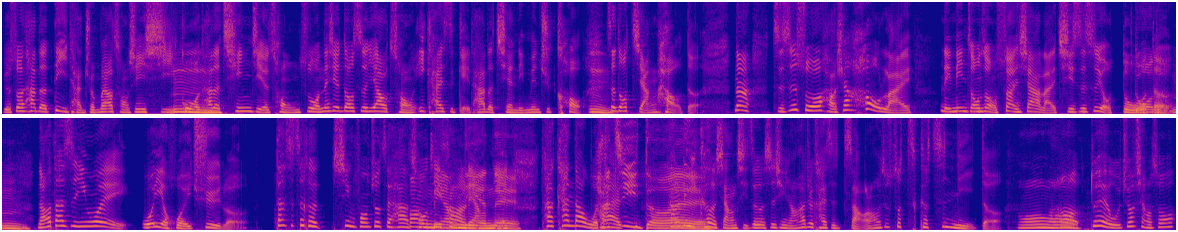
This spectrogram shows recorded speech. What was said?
如说他的地毯全部要重新吸过，他、嗯、的清洁重做，那些都是要从一开始给他的钱里面去扣，嗯、这都讲好的。那只是说，好像后来零零总总算下来，其实是有多的，多的嗯。然后，但是因为我也回去了。但是这个信封就在他的抽屉放了两年，欸、他看到我他记得、欸，他立刻想起这个事情，然后他就开始找，然后就说这个是你的哦。然后对我就想说，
